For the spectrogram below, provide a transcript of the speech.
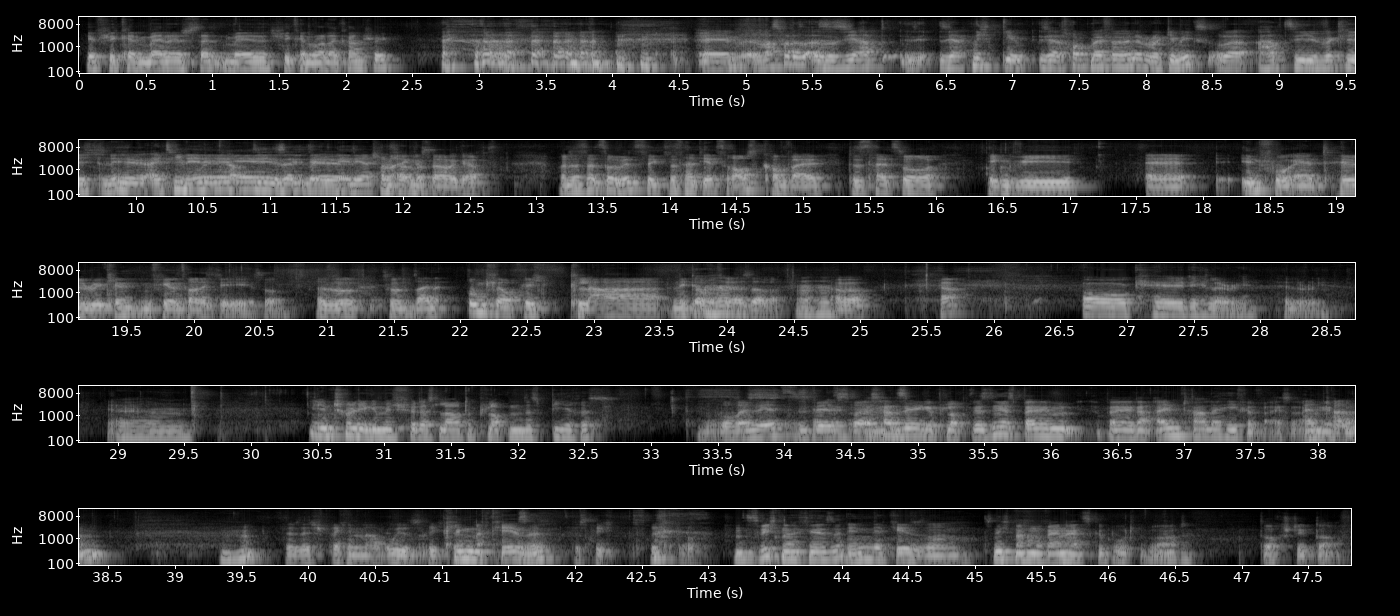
if she can manage send mail, she can run a country. Ähm, was war das? Also sie hat sie, sie hat nicht sie hat Hotmail verwendet oder Gimmicks oder hat sie wirklich ihre IT gehabt, die nee, Sendmail nee, die hat schon einen eigenen? Server gehabt. Und das ist halt so witzig, dass halt jetzt rauskommt, weil das ist halt so irgendwie äh, info at hillaryclinton24.de so. Also so sein unglaublich klar, nicht offizieller Server. Aber ja, Okay, die Hillary. Hillary. Ähm, Ich entschuldige mich für das laute Ploppen des Bieres. Wo waren wir jetzt? Sind wir jetzt Es hat sehr geploppt. Wir sind jetzt beim, bei der Almtaler Hefeweiße Almtaler. angekommen. wir sprechen Namen. Ui, das riecht. Klingt nach Käse. Das riecht, das riecht auch. Es riecht nach Käse. Nee, nicht der Käse, sondern Ist nicht nach dem Reinheitsgebot gebaut. Doch, steht drauf.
